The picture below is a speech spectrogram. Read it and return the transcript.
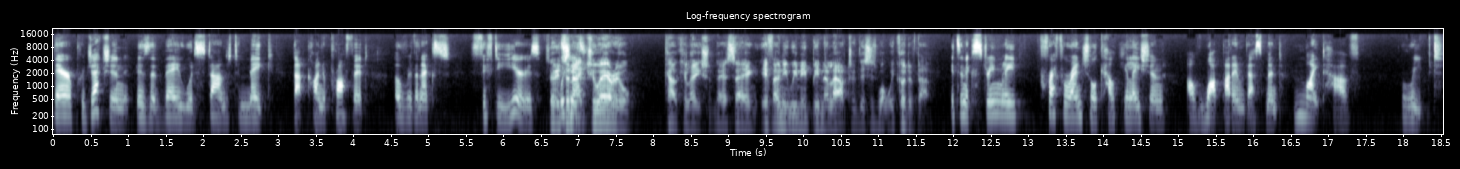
their projection is that they would stand to make that kind of profit over the next 50 years. So it's an is, actuarial calculation. They're saying if only we'd been allowed to, this is what we could have done. It's an extremely preferential calculation of what that investment might have reaped.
